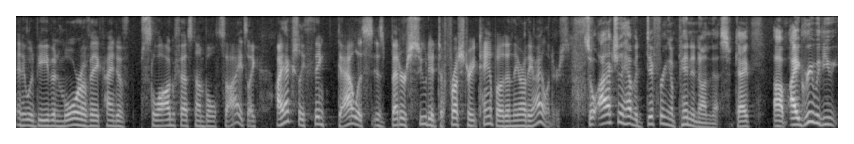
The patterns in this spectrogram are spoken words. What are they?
and it would be even more of a kind of slog fest on both sides. Like I actually think Dallas is better suited to frustrate Tampa than they are the Islanders. So I actually have a differing opinion on this. Okay, um, I agree with you.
